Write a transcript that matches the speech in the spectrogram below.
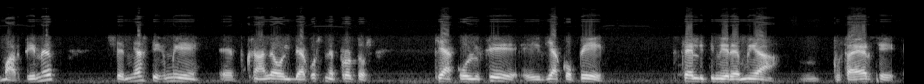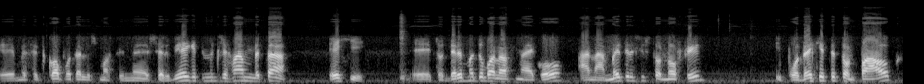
Μαρτίνεθ. Σε μια στιγμή ε, που ξαναλέω ο Ολυμπιακός είναι πρώτος και ακολουθεί η διακοπή, θέλει την ηρεμία μ, που θα έρθει ε, με θετικό αποτέλεσμα στην ε, Σερβία γιατί μην ξεχνάμε μετά έχει ε, τον τέρμα με τον Παναθηναϊκό, αναμέτρηση στον Όφη, υποδέχεται τον ΠΑΟΚ, ε,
